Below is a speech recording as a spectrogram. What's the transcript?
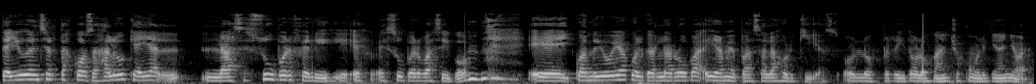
te ayude en ciertas cosas, algo que a ella la hace súper feliz y es súper básico. cuando yo voy a colgar la ropa, ella me pasa las horquillas, o los perritos, o los ganchos, como le quieran llamar.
